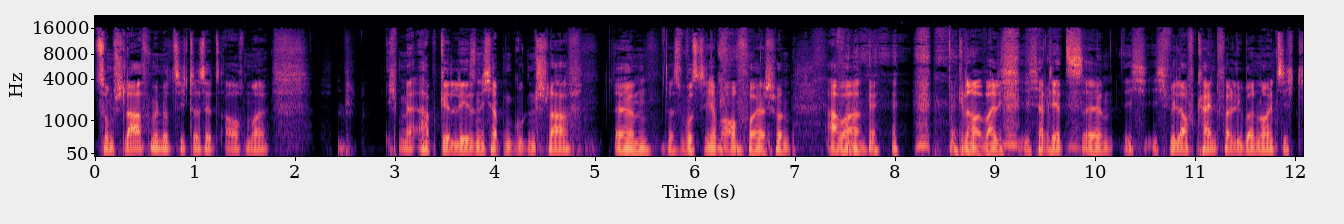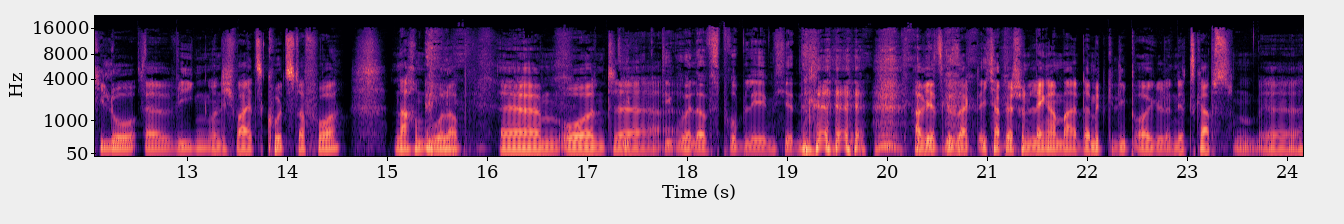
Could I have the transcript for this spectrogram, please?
zum Schlafen benutze ich das jetzt auch mal. Ich habe gelesen, ich habe einen guten Schlaf. Ähm, das wusste ich aber auch vorher schon. Aber genau, weil ich, ich hatte jetzt, ähm, ich, ich will auf keinen Fall über 90 Kilo äh, wiegen und ich war jetzt kurz davor, nach dem Urlaub. ähm, und äh, Die Urlaubsproblemchen. habe jetzt gesagt, ich habe ja schon länger mal damit geliebäugelt und jetzt gab's äh,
